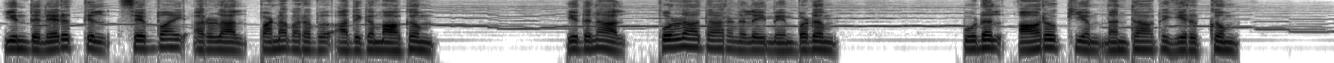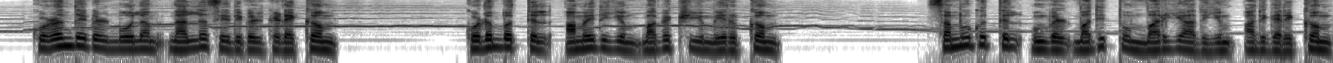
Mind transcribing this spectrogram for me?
இந்த நேரத்தில் செவ்வாய் அருளால் பணவரவு அதிகமாகும். இதனால் பொருளாதார நிலை மேம்படும். உடல் ஆரோக்கியம் நன்றாக இருக்கும். குழந்தைகள் மூலம் நல்ல செய்திகள் கிடைக்கும். குடும்பத்தில் அமைதியும் மகிழ்ச்சியும் இருக்கும். சமூகத்தில் உங்கள் மதிப்பும் மரியாதையும் அதிகரிக்கும்.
